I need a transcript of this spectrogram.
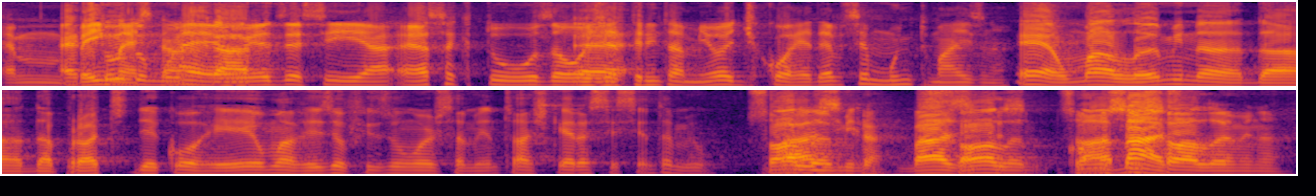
É, É bem tudo mais caro. muito É, caro. eu ia dizer, se a- essa que tu usa hoje É. é, 30 mil, a de correr deve ser muito mais, né? É, uma lâmina da, da prótese de correr, uma vez eu fiz um orçamento, acho que era 60 mil. Só a Básica, lâmina. Básica. Só a, lâmina. Só Como a assim base. só a lâmina?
